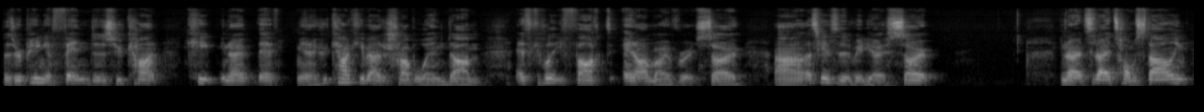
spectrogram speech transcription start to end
those repeating offenders who can't keep you know they you know who can't keep out of trouble, and um, it's completely fucked. And I'm over it. So uh, let's get into the video. So. You know, today Tom Starling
